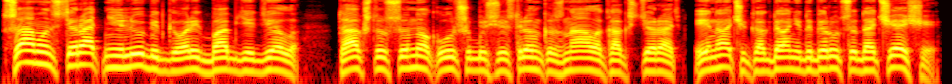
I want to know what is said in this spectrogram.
Сам он стирать не любит, говорит бабье дело — так что, сынок, лучше бы сестренка знала, как стирать. Иначе, когда они доберутся до чащи,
